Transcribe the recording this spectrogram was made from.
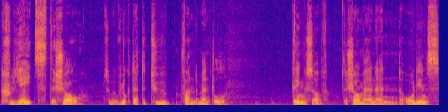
creates the show. So we've looked at the two fundamental things of the showman and the audience,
